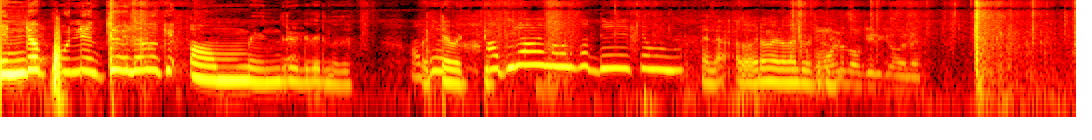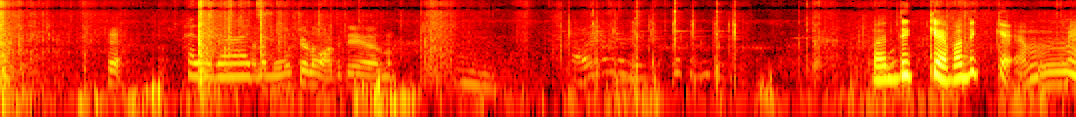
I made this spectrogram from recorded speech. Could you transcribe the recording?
എന്റെ പൊന്ന് എന്ത്ര വില നോക്കി? അമ്മ എന്ത്ര വരുന്നത് തരുന്നത്? ഒറ്റ വെട്ടി. അല്ല അത് ഓരോന്നോരോന്നായിട്ട് വെട്ടിക്കണം ഹലോ ഗായ്സ് നല്ല മൂർച്ചയുള്ള വാക്കത്തെ കാരണം. പതുക്കെ പതുക്കെ. അമ്മേ.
